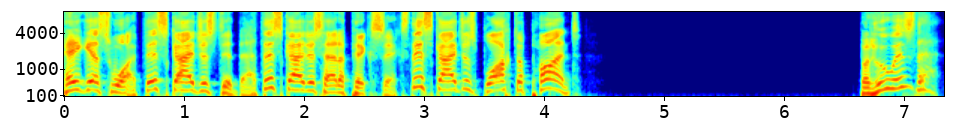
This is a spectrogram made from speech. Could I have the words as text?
Hey, guess what? This guy just did that. This guy just had a pick six. This guy just blocked a punt. But who is that?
